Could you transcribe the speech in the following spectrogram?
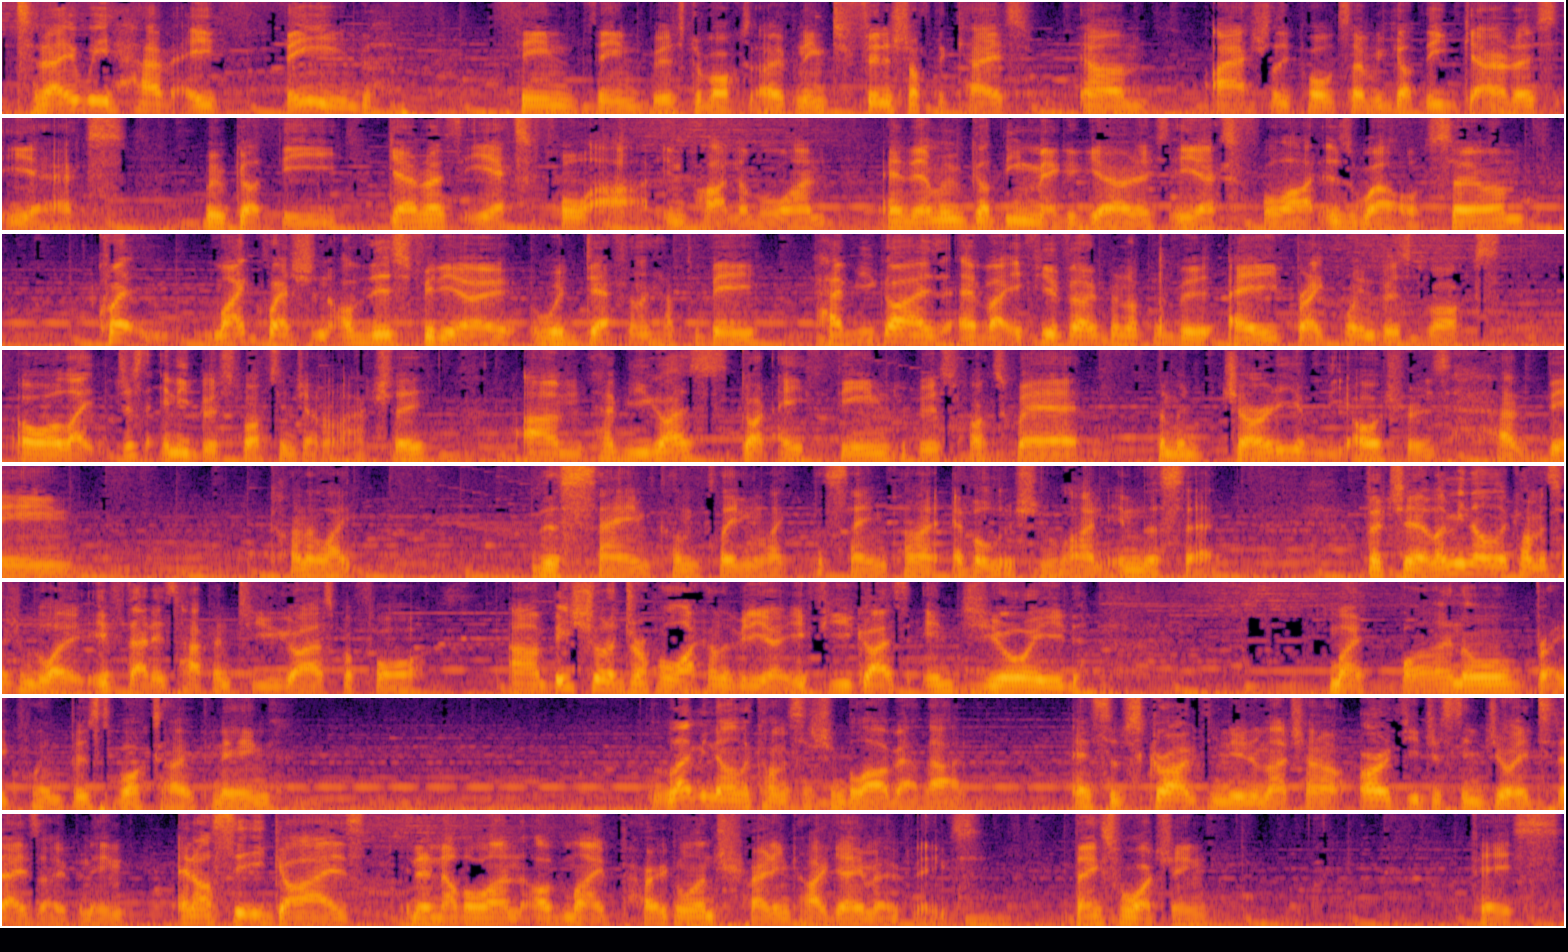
today we have a themed themed themed booster box opening to finish off the case. Um, I actually pulled, so we got the Gyarados EX, we've got the Gyarados EX Full Art in part number one, and then we've got the Mega Gyarados EX Full Art as well. So um, que my question of this video would definitely have to be, have you guys ever, if you've opened up a, a Breakpoint booster box, or like just any booster box in general actually, um, have you guys got a themed booster box where the majority of the ultras have been kind of like the same, completing like the same kind of evolution line in the set. But yeah, let me know in the comment section below if that has happened to you guys before. Um, be sure to drop a like on the video if you guys enjoyed my final Breakpoint booster box opening. Let me know in the comment section below about that. And subscribe if you're new to my channel or if you just enjoyed today's opening. And I'll see you guys in another one of my Pokemon trading card game openings. Thanks for watching. Peace.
